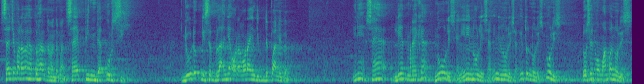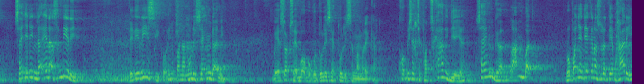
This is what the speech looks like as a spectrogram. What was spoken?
Saya cuma lakukan satu hal teman-teman, saya pindah kursi. Duduk di sebelahnya orang-orang yang di depan itu. Ini saya lihat mereka nulis, yang ini nulis, yang ini nulis, yang itu nulis, nulis. Dosen ngomong apa nulis. Saya jadi tidak enak sendiri. Jadi risih, kok ini pandang nulis, saya enggak nih. Besok saya bawa buku tulis, saya tulis sama mereka. Kok bisa cepat sekali dia ya? Saya enggak, lambat. Rupanya dia kena sudah tiap hari.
